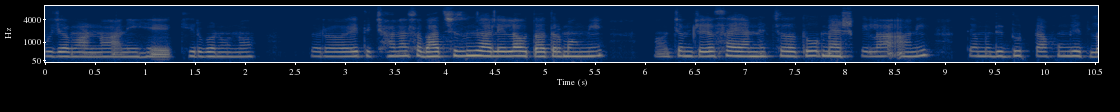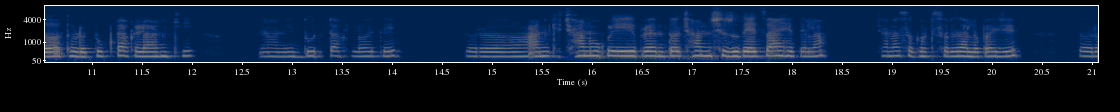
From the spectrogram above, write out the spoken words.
पूजा मांडणं आणि हे खीर बनवणं. तर इथे छान असा भात शिजून झालेला होता. तर मग मी चमच्याच्या साह्यानेच तो मॅश केला आणि त्यामध्ये दूध टाकून घेतलं. थोडं तूप टाकलं आणखी आणि दूध टाकलं ते तर आणखी छान उकळीपर्यंत छान शिजू द्यायचं आहे त्याला. छान असं घटसर झालं पाहिजे. तर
